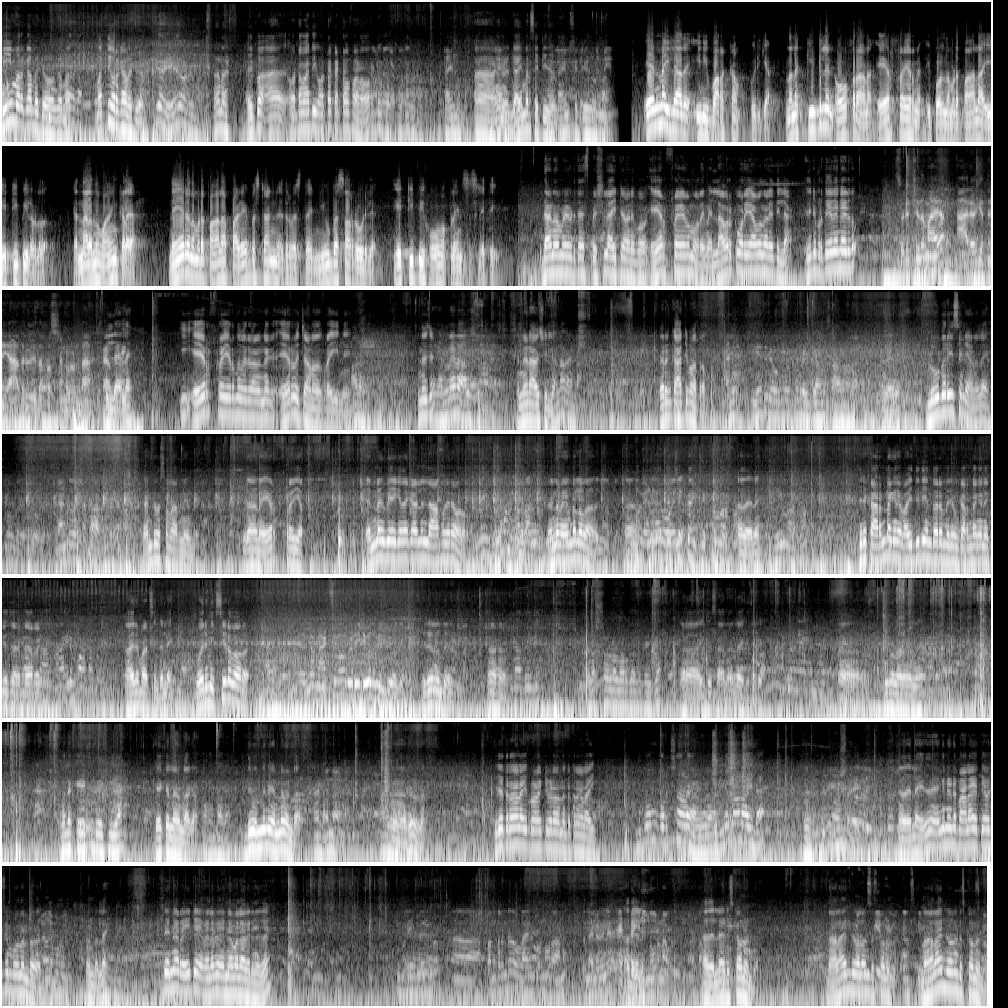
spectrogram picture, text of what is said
മീൻ മറക്കാൻ പറ്റുമോ നമുക്ക്? മത്തി മറക്കാൻ പറ്റുമോ? ആണോ? ഇപ്പൊ ഓട്ടോമാറ്റിക് ഓട്ടോ കട്ട് ഓഫ് ആണോ? ആ അങ്ങനെ ടൈമർ സെറ്റ് ചെയ്തത് ടൈം സെറ്റ് ചെയ്ത് എണ്ണ ഇല്ലാതെ ഇനി വറക്കാം പൊരിക്കാം. നല്ല കിഡിലൻ ഓഫറാണ് എയർ ഫ്രയറിന് ഇപ്പോൾ നമ്മുടെ പാല എ ടി പിയിലുള്ളത് എന്നാലൊന്ന് വാങ്ങിക്കളയാം. നേരെ നമ്മുടെ പാല പഴയ ബസ് സ്റ്റാൻഡിന് എതിർവശത്തെ ന്യൂ ബസാർ റോഡിൽ എ ടി പി ഹോം അപ്ലയൻസസിലെത്തി ഇതാണ് നമ്മുടെ ഇവിടുത്തെ സ്പെഷ്യൽ ഐറ്റം ആണ് ഇപ്പോൾ എയർ ഫ്രയർ എന്ന് പറയുമ്പോൾ എല്ലാവർക്കും അറിയാവുന്ന അറിയത്തില്ല. ഇതിന്റെ പ്രത്യേകത എന്നായിരുന്നു? സുരക്ഷിതമായ ആരോഗ്യത്തിന് യാതൊരുവിധ പ്രശ്നങ്ങളും ഉണ്ടാകില്ല ഉണ്ടാക്കില്ല ഈ എയർ ഫ്രയർ എന്ന് പറയുന്നത് എയർ വെച്ചാണോ ഫ്രൈ ചെയ്യുന്നത് എന്ന് വെച്ചാൽ എണ്ണയുടെ ആവശ്യമില്ല. എണ്ണയുടെ ആവശ്യമില്ല. എണ്ണ വേണ്ട. വെറും കാറ്റ് മാത്രം. ഏത് രോഗികൾക്കും കഴിക്കാവുന്ന സാധനമാണ്. അതായത് ബ്ലൂബെറീസിന്റെ ആണല്ലേ രണ്ട് വർഷം രണ്ട് വർഷം വാറണ്ടിയുണ്ട് ഇതാണ് എയർ ഫ്രയർ എണ്ണ ഉപയോഗിക്കുന്നതിനേക്കാളും ലാഭകരമാണോ? എണ്ണ വേണ്ടെന്നുള്ളതാണ്. അതെ അല്ലേ? ഇതിന് കറണ്ട് എങ്ങനെ? വൈദ്യുതി എന്തോരം വരും? കറണ്ട് എങ്ങനെയൊക്കെ ചെ- വേറെ ആയിരം വാട്സിന്റെ അല്ലേ? ഒരു മിക്സിയുടെ പവർ എല്ലാം മാക്സിമം ഒരു ഇരുപത് മിനിറ്റ് ആ ഹാ കൊളസ്ട്രോൾ ഉള്ളവർക്കൊക്കെ കഴിക്കാം. ആ ഇത് സാധനം അല്ലേ? ഇതിന്റെ ആ ഇത് അതുപോലെ കേക്ക് ബേക്ക് ചെയ്യാം. കേക്കെല്ലാം ഉണ്ടാക്കാം. അതുണ്ടാകാം ഇതിനൊന്നിനും എണ്ണ വേണ്ട. ആ അത് കൊള്ളാം. ഇത് എത്ര നാളായി പ്രോഡക്റ്റ് ഇവിടെ വന്നിട്ട്? എത്ര നാളായി? ഇതിപ്പം കുറച്ച് നാളെ അധികം നാളായില്ല. അതെ അല്ലേ ഇത് എങ്ങനെയുണ്ട്? പാലായി അത്യാവശ്യം പോകുന്നുണ്ടോ? ഉണ്ടല്ലേ? ഇത് എന്നാ റേറ്റ് വില എന്നാ വില വരുന്നത്? അതെല്ലാം ഡിസ്കൗണ്ട് ഉണ്ട്. നാലായിരം രൂപ ഡിസ്കൗണ്ട് ഉണ്ട്. നാലായിരം രൂപ ഡിസ്കൗണ്ട് ഉണ്ട്.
